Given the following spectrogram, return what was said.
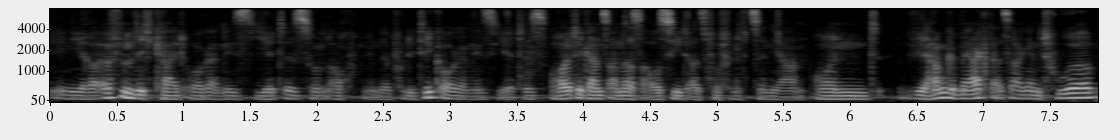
in ihrer Öffentlichkeit organisiert ist und auch in der Politik organisiert ist, heute ganz anders aussieht als vor 15 Jahren. Und wir haben gemerkt als Agentur,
